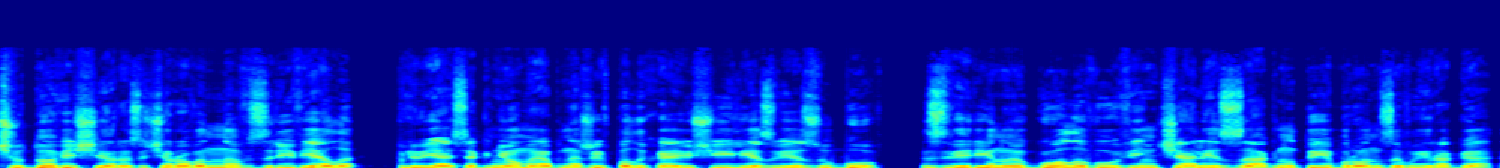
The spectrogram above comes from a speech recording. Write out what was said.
Чудовище разочарованно взревело, плюясь огнем и обнажив полыхающие лезвия зубов. Звериную голову венчали загнутые бронзовые рога.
